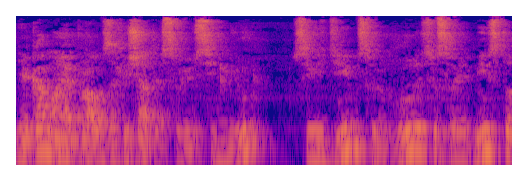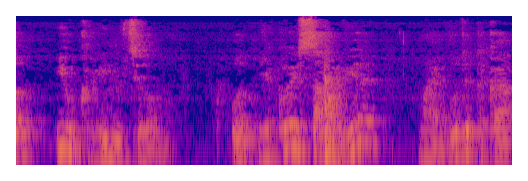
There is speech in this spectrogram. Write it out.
яка має право захищати свою сім'ю, свій дім, свою вулицю, своє місто і Україну в цілому? От якої саме віри має бути така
